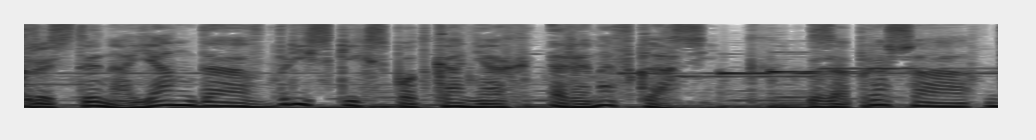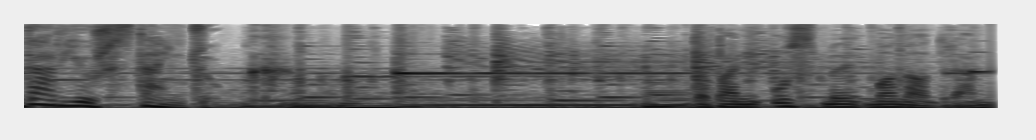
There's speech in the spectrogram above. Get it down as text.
Krystyna Janda w bliskich spotkaniach RMF Classic. Zaprasza Dariusz Stańczuk pani ósmy monodram,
